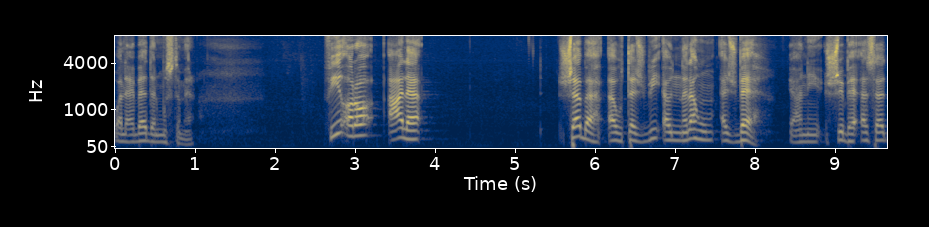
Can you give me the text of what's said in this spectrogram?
والعبادة المستمرة. في آراء على شبه أو تشبيه أو إن لهم أشباه. يعني شبه أسد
